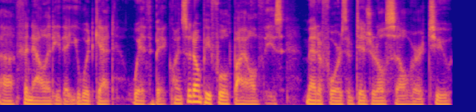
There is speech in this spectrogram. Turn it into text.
uh, finality that you would get with Bitcoin. So don't be fooled by all of these metaphors of digital silver to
